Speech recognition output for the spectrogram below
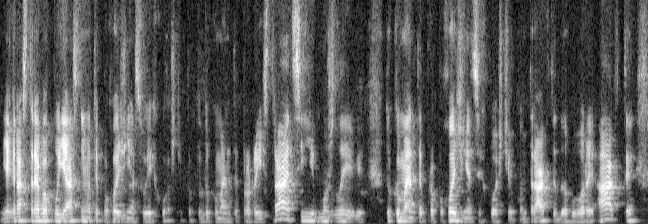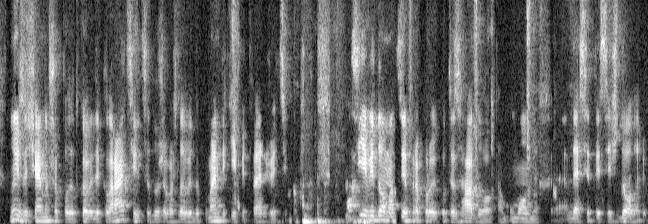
якраз треба пояснювати походження своїх коштів, тобто документи про реєстрації, можливі документи про походження цих коштів, контракти, договори, акти. Ну і звичайно, що податкові декларації це дуже важливий документ, який підтверджує ці кошти. У нас є відома цифра, про яку ти згадував там умовних 10 е, тисяч доларів,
